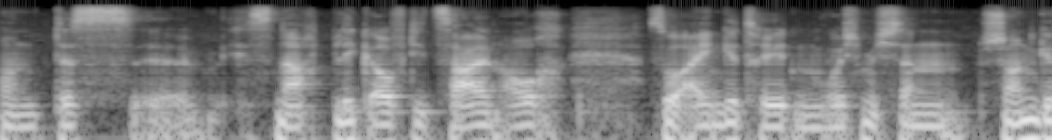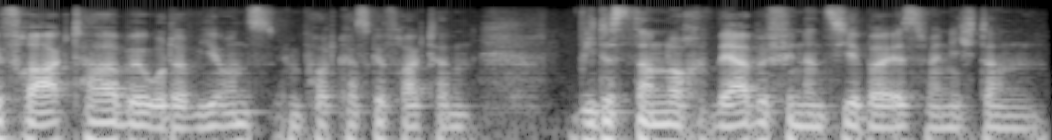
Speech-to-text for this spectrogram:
und das äh, ist nach Blick auf die Zahlen auch so eingetreten, wo ich mich dann schon gefragt habe oder wir uns im Podcast gefragt haben, wie das dann noch werbefinanzierbar ist, wenn ich dann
